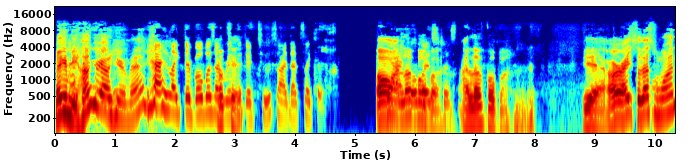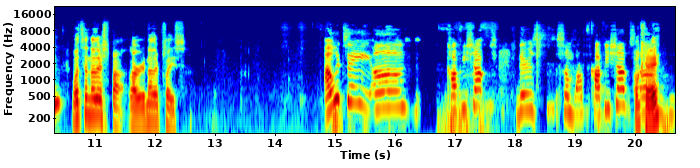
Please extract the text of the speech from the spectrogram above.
making me hungry out here, man. yeah, and like their bobas are Okay. really good too. So I, that's like the Oh, yeah, I love boba boba. just- I love boba. Yeah. All right. So that's one. What's another spot or another place? I would say um coffee shops. There's some bomb coffee shops. Okay. Um,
